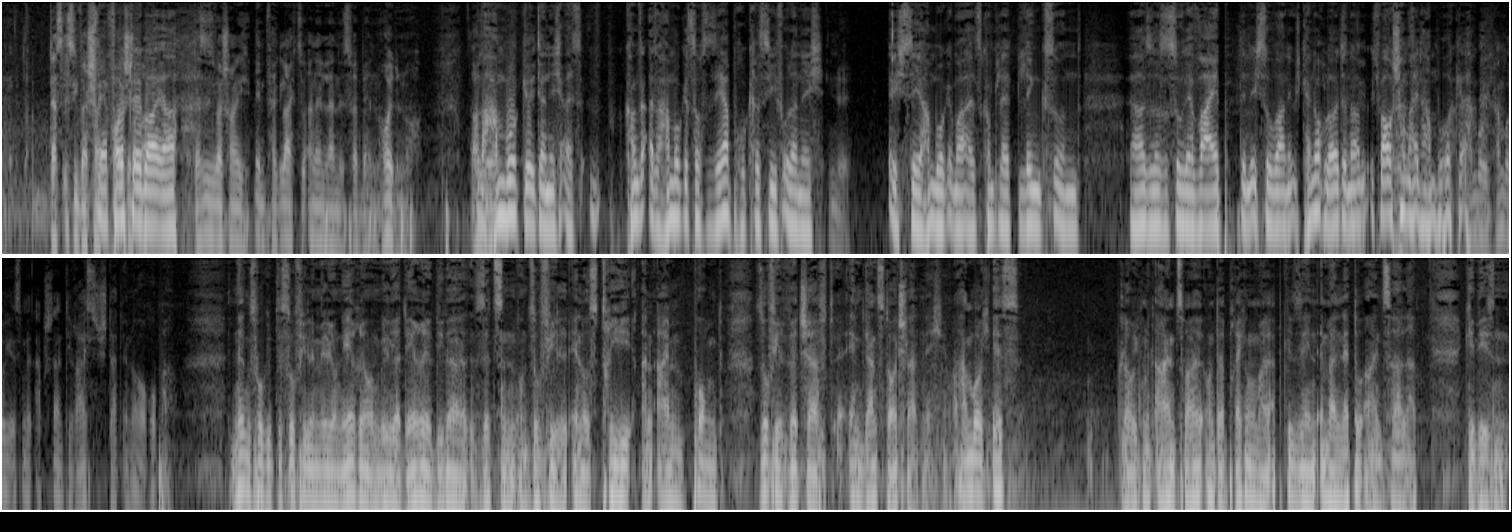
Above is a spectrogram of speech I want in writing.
Das ist sie wahrscheinlich Schwer vorstellbar, noch. ja. Das ist sie wahrscheinlich im Vergleich zu anderen Landesverbänden heute noch. Also, Aber Hamburg gilt ja nicht als also Hamburg ist doch sehr progressiv oder nicht? Nö. Ich sehe Hamburg immer als komplett links und ja, also das ist so der Vibe, den ich so wahrnehme. Ich kenne auch Leute, ne? ich war auch schon mal in Hamburg. Ja. Hamburg, Hamburg ist mit Abstand die reichste Stadt in Europa. Nirgendwo gibt es so viele Millionäre und Milliardäre, die da sitzen und so viel Industrie an einem Punkt, so viel Wirtschaft in ganz Deutschland nicht. Hamburg ist, glaube ich, mit ein, zwei Unterbrechungen mal abgesehen, immer Nettoeinzahler gewesen.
